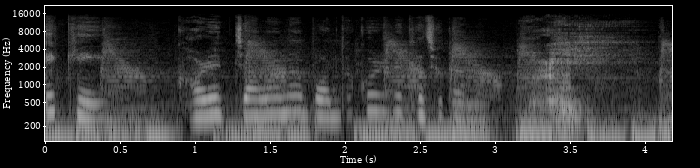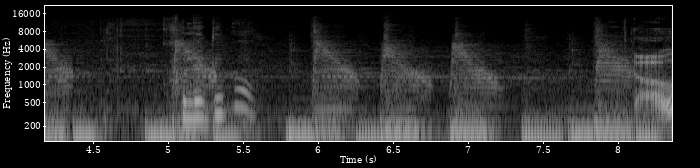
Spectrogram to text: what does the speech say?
এ কি ঘরের জানালা বন্ধ করে রেখেছো কেন? খুলে দিব? দাও।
